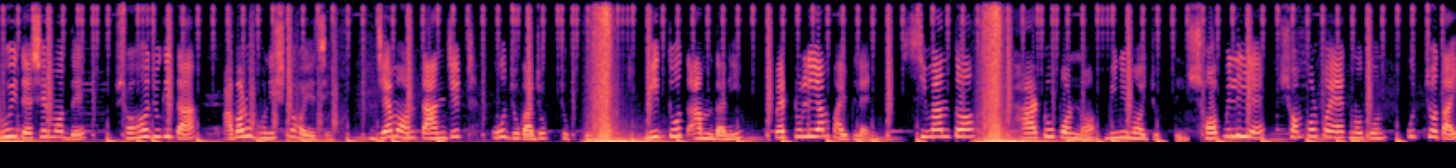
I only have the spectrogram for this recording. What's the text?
দুই দেশের মধ্যে সহযোগিতা আবারও ঘনিষ্ঠ হয়েছে, যেমন ট্রানজিট ও যোগাযোগ চুক্তি, বিদ্যুৎ আমদানি, পেট্রোলিয়াম পাইপলাইন, সীমান্ত হাঁটু পণ্য বিনিময় চুক্তি, সব মিলিয়ে সম্পর্ক এক নতুন উচ্চতায়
